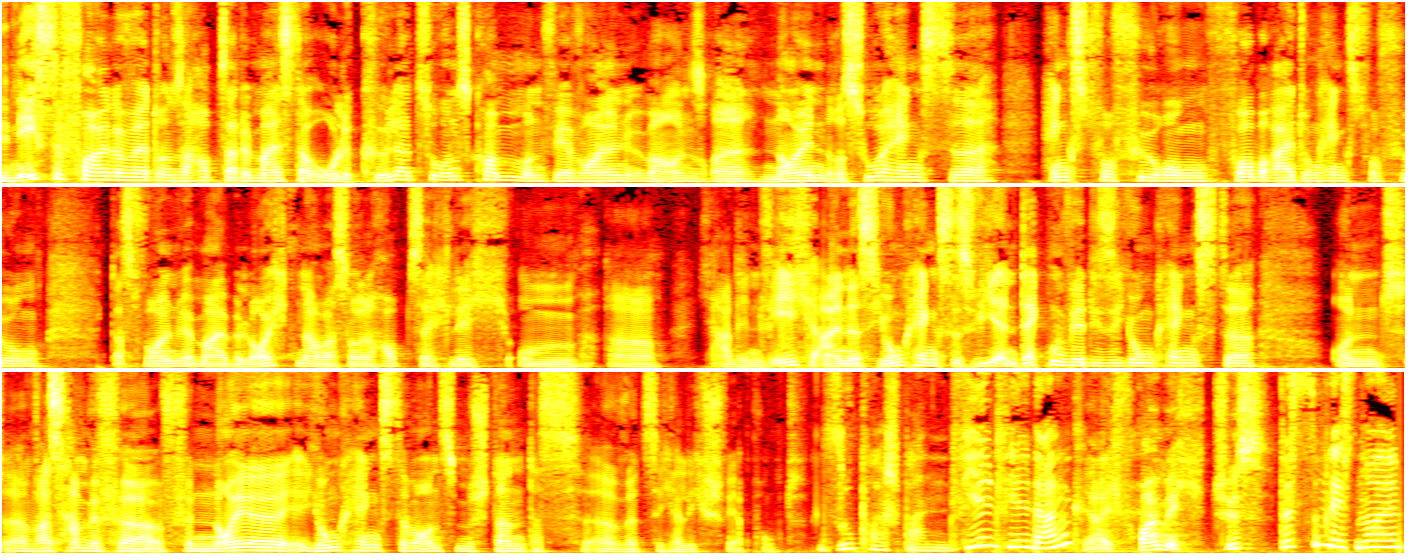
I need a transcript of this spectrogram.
Die nächste Folge wird unser Hauptsattelmeister Ole Köhler zu uns kommen und wir wollen über unsere neuen Dressurhengste, Hengstvorführung, Vorbereitung Hengstvorführung, das wollen wir mal beleuchten, aber es soll hauptsächlich um äh, ja den Weg eines Junghengstes, wie entdecken wir diese Junghengste und äh, was haben wir für, für neue Junghengste bei uns im Bestand? Das äh, wird sicherlich Schwerpunkt. Super spannend. Vielen, vielen Dank. Ja, ich freue mich. Tschüss. Bis zum nächsten Mal.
